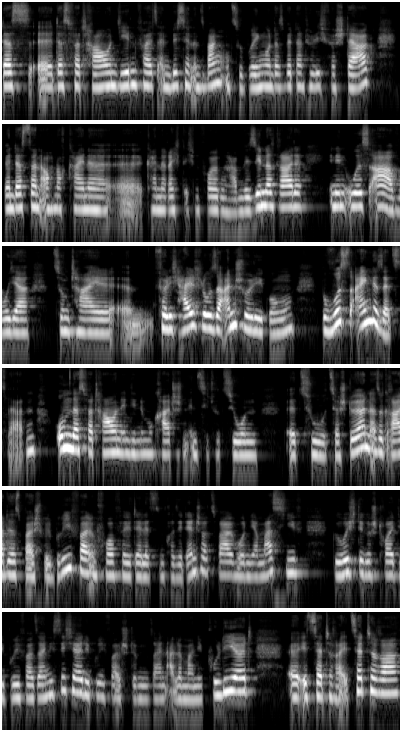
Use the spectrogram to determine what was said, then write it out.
das, äh, das Vertrauen jedenfalls ein bisschen ins Wanken zu bringen. Und das wird natürlich verstärkt, wenn das dann auch noch keine, äh, keine rechtlichen Folgen haben. Wir sehen das gerade in den USA, wo ja zum Teil ähm, völlig haltlose Anschuldigungen bewusst eingesetzt werden, um das Vertrauen in die demokratischen Institutionen äh, zu zerstören. Also gerade das Beispiel Briefwahl im Vorfeld der letzten Präsidentschaftswahl wurden ja massiv Gerüchte gestreut, die Briefwahl sei nicht sicher, die Briefwahlstimmen seien alle manipuliert, äh, etc. etc.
